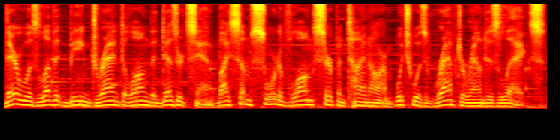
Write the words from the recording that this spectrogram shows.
There was Lovett being dragged along the desert sand by some sort of long serpentine arm which was wrapped around his legs.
